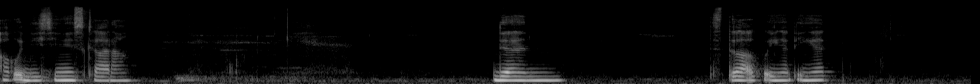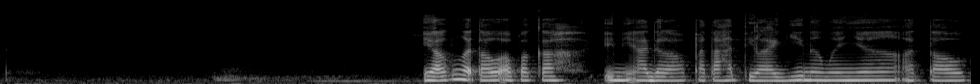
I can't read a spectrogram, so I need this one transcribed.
aku di sini sekarang. Dan setelah aku ingat-ingat ya aku nggak tahu apakah ini adalah patah hati lagi namanya atau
